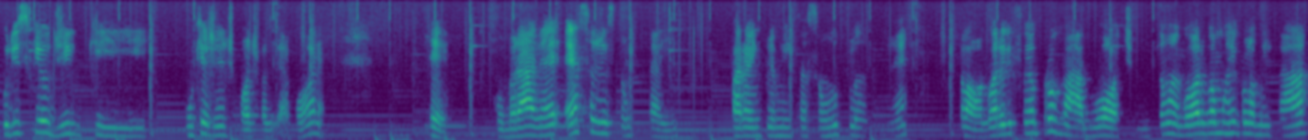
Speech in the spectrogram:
Por isso que eu digo que o que a gente pode fazer agora é cobrar né, essa gestão que está aí para a implementação do plano, né? Falar, ó, agora ele foi aprovado, ótimo. Então agora vamos regulamentar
